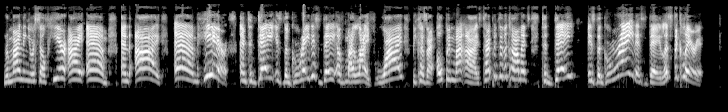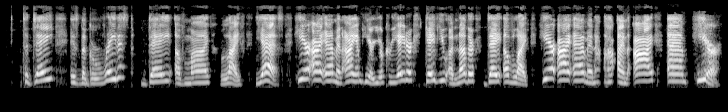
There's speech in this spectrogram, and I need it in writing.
reminding yourself, here I am and I am here. And today is the greatest day of my life. Why? Because I opened my eyes. Type into the comments, today is the greatest day. Let's declare it. Today is the greatest day of my life. Yes, here I am and I am here. Your creator gave you another day of life. Here I am and, and I am here.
